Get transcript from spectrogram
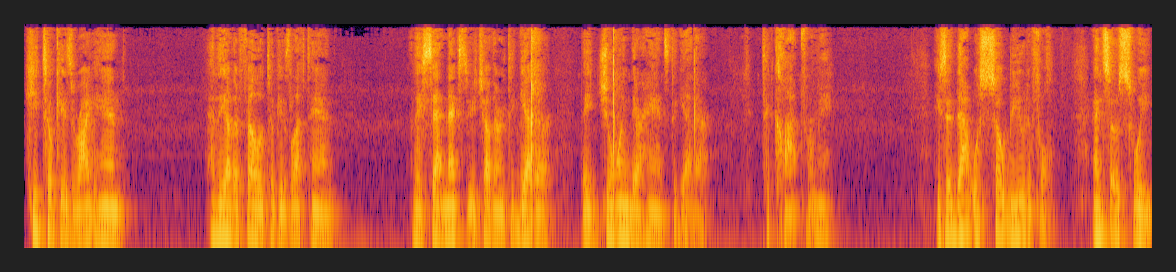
He took his right hand and the other fellow took his left hand. And they sat next to each other, and together they joined their hands together to clap for me. He said, That was so beautiful and so sweet.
